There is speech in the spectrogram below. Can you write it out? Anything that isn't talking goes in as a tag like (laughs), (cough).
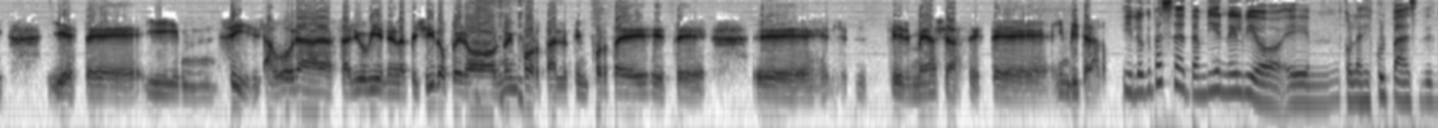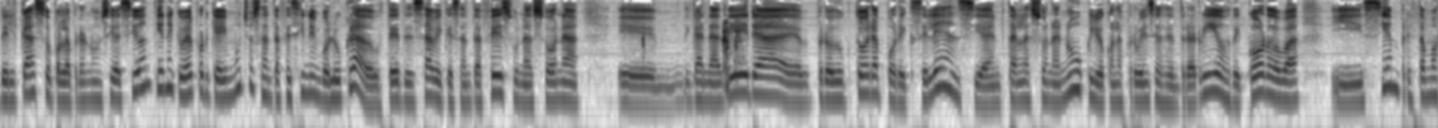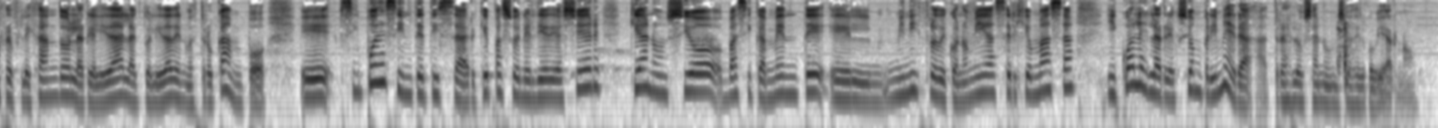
y este y mm, sí, ahora salió bien el apellido, pero no importa. Lo que importa es este eh, que me hayas este, invitado. Y lo que pasa también, Elvio, eh, con las disculpas del caso por la pronunciación, tiene que ver porque hay mucho santafesino involucrado. Usted sabe que Santa Fe es una zona eh, ganadera, eh, productora por excelencia. Está en la zona núcleo con las provincias de Entre Ríos, de Córdoba, y siempre estamos reflejando la realidad, la actualidad de nuestro campo. si puede sintetizar qué pasó en el día de ayer, qué anunció básicamente el ministro de Economía, Sergio Massa y cuál es la reacción primera tras los anuncios del gobierno.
